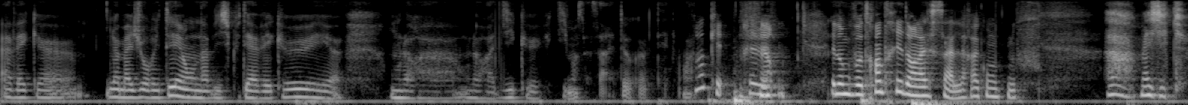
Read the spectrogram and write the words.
avec la majorité, hein. on a discuté avec eux et on leur a on leur a dit qu'effectivement ça s'arrêtait au cocktail. Ok, très bien. Et donc votre entrée dans la salle, raconte-nous. Ah, magique.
